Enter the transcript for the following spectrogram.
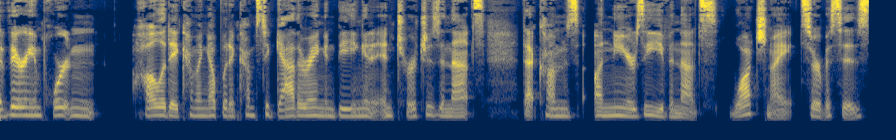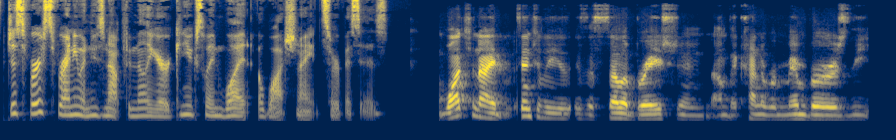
very important holiday coming up when it comes to gathering and being in, in, churches and that's that comes on new year's eve and that's watch night services. Just first for anyone who's not familiar can you explain what a watch night service is? Watch night essentially is a celebration um, that kind of remembers the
